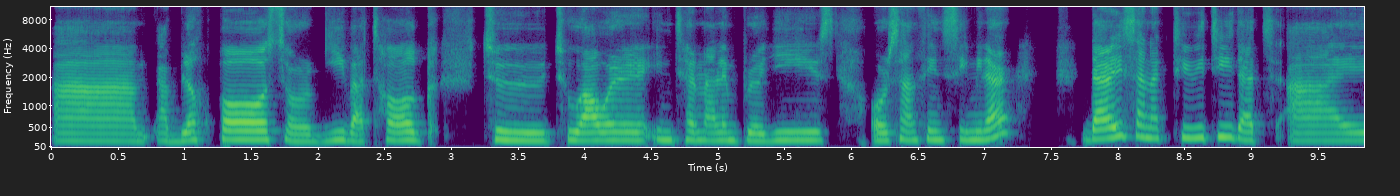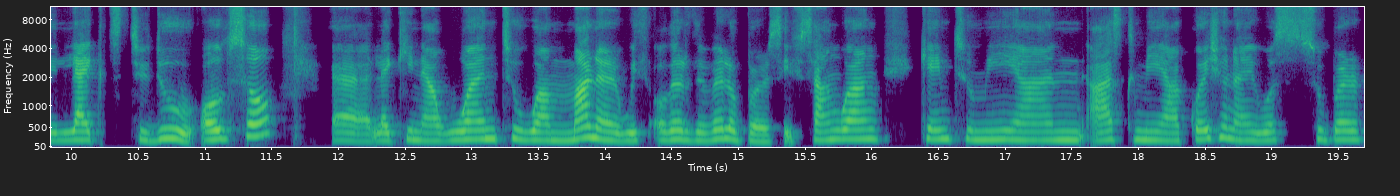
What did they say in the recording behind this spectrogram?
um, a blog post or give a talk to, to our internal employees or something similar, that is an activity that I liked to do. Also, uh, like in a one-to-one manner with other developers. If someone came to me and asked me a question, I was super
